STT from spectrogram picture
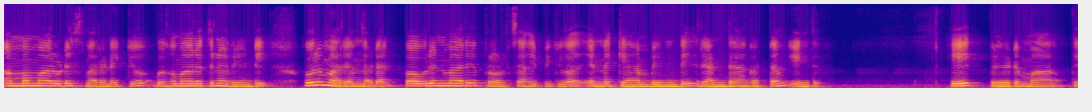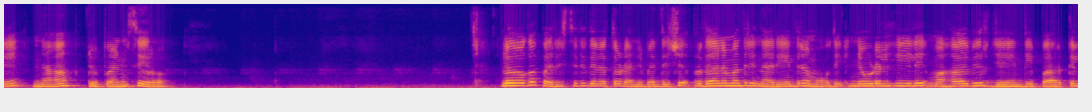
അമ്മമാരുടെ സ്മരണയ്ക്കോ ബഹുമാനത്തിനോ വേണ്ടി ഒരു മരം നടാൻ പൗരന്മാരെ പ്രോത്സാഹിപ്പിക്കുക എന്ന ക്യാമ്പയിനിന്റെ രണ്ടാം ഘട്ടം ഏത്? ഏക് പേഡ് മാ കെ നാം ടു പോയിന്റ് സീറോ. ലോക പരിസ്ഥിതി ദിനത്തോടനുബന്ധിച്ച് പ്രധാനമന്ത്രി നരേന്ദ്രമോദി ന്യൂഡൽഹിയിലെ മഹാവീർ ജയന്തി പാർക്കിൽ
